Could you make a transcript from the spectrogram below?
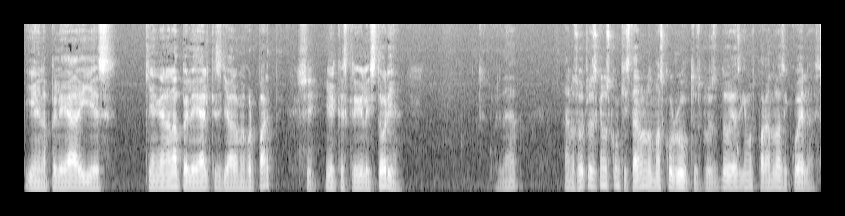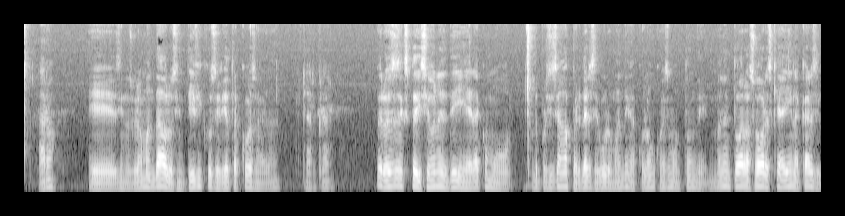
Y en la pelea ahí es quien gana la pelea el que se lleva la mejor parte Sí. y el que escribe la historia. ¿Verdad? A nosotros es que nos conquistaron los más corruptos, por eso todavía seguimos pagando las secuelas. Claro, Eh, si nos hubieran mandado los científicos sería otra cosa, ¿verdad? claro, claro. Pero esas expediciones de, era como, de por sí se van a perder seguro, manden a Colón con ese montón de, manden todas las horas que hay en la cárcel.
